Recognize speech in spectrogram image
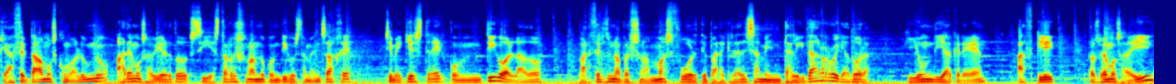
que aceptábamos como alumno, haremos abierto si está resonando contigo este mensaje, si me quieres tener contigo al lado para hacerte una persona más fuerte, para crear esa mentalidad arrolladora que yo un día creé, haz clic, nos vemos ahí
